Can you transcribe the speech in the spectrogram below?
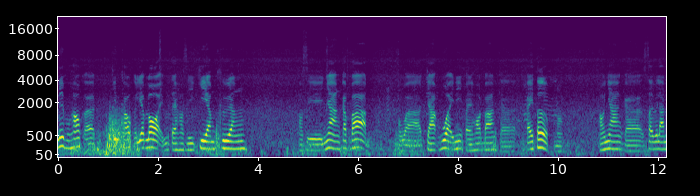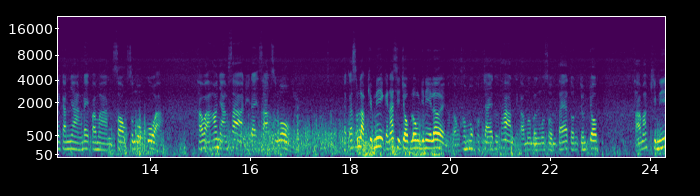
อนนี้พวกเขาก็กินข้าวก็เรียบร้อยมีแต่เขาสีเกียมเครื่องเขาสีย่างกลับบ้าน เพราะว่าจากห้วยนี่ไปฮอดบ้านกับไกลเติบเนาะเขาย่างกับใช้เวลาในการย่างได้ประมาณ2ชั่วโมงกว่าถ้าว่าเขาย่างซ่านี่ได้3ชั่วโมงแล้วก็สำหรับคลิปนี้ก็น่าสิจบลงที่นี่เลยต้องขอบคุณขอบใจทุกท่านที่เข้ามาเบิ่งมาชมแต่ตนจนจบถ้ามาคลิปนี้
